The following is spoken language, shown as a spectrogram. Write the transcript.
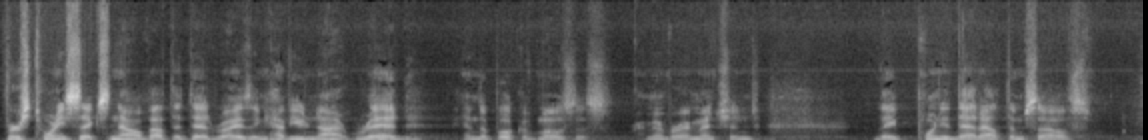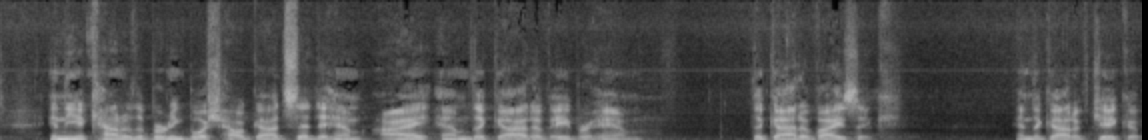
Verse 26 Now about the dead rising, have you not read in the book of Moses. Remember, I mentioned they pointed that out themselves. In the account of the burning bush, how God said to him, I am the God of Abraham, the God of Isaac, and the God of Jacob.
